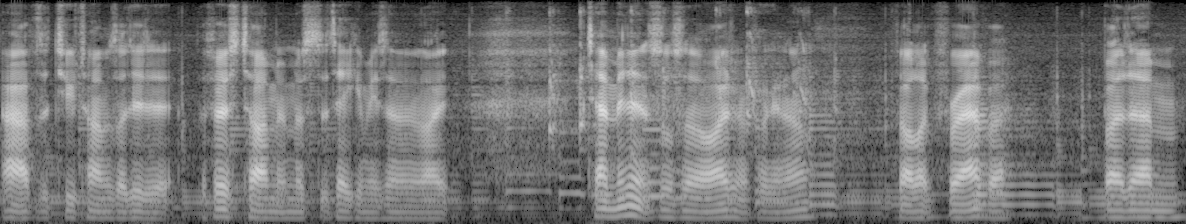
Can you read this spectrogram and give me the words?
out of the two times I did it, the first time it must have taken me something like 10 minutes or so, I don't fucking know. Felt like forever. But, um,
